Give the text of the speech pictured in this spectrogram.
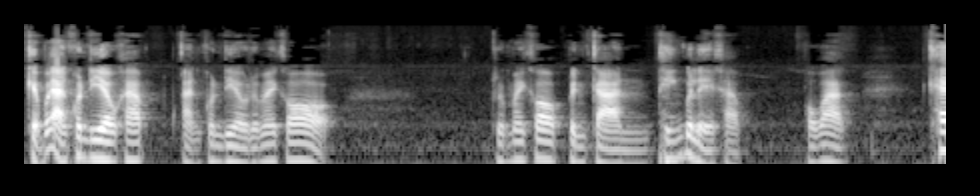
เก็บไว้อ่านคนเดียวครับ อ่านคนเดียวหรือไม่ก็ หรือไม่ก็เป็นการทิ้งไปเลยครับ เพราะว่าแค่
